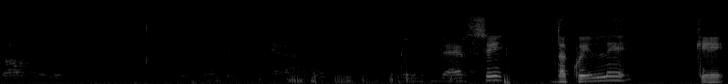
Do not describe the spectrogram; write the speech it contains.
sorgere del mondo minerale sono diverse da quelle che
